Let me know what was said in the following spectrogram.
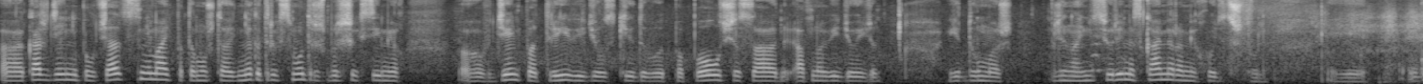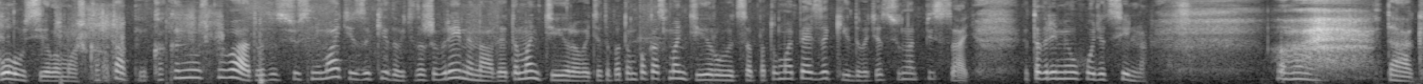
Э, каждый день не получается снимать, потому что некоторых смотришь в больших семьях, э, в день по три видео скидывают, по полчаса одно видео идет. И думаешь, блин, они все время с камерами ходят, что ли? И голову села Маш, как так? Как они успевают вот это все снимать и закидывать? Это же время надо, это монтировать, это потом пока смонтируется, потом опять закидывать, это все написать. Это время уходит сильно. Так,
